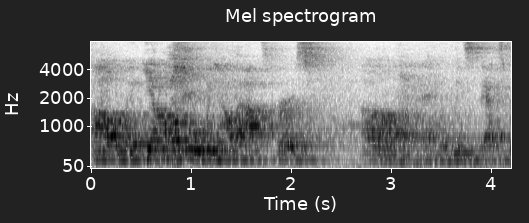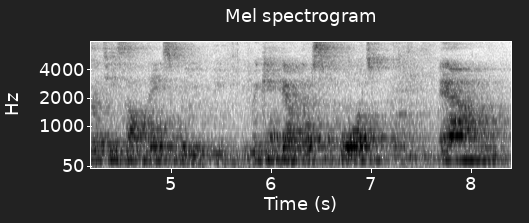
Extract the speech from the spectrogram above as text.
Uh, also we have experts, uh, and with expertise on this, we, we, we can get their support. And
